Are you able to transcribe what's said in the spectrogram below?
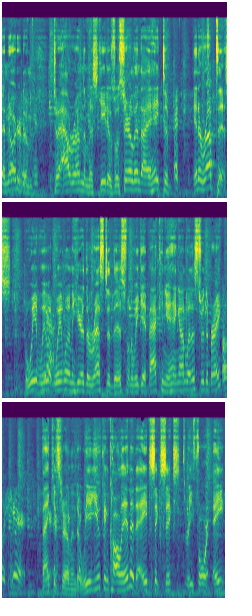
in order to to outrun the mosquitoes. Well, Sarah Linda, I hate to interrupt this, but we we, Yeah. we want to hear the rest of this when we get back. Can you hang on with us through the break? Oh sure. Thank you, Sarah Linda. We, you can call in at 866 348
